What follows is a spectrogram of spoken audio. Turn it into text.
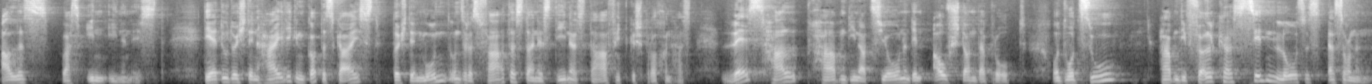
alles, was in ihnen ist der du durch den heiligen Gottesgeist, durch den Mund unseres Vaters, deines Dieners David gesprochen hast. Weshalb haben die Nationen den Aufstand erprobt? Und wozu haben die Völker Sinnloses ersonnen?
